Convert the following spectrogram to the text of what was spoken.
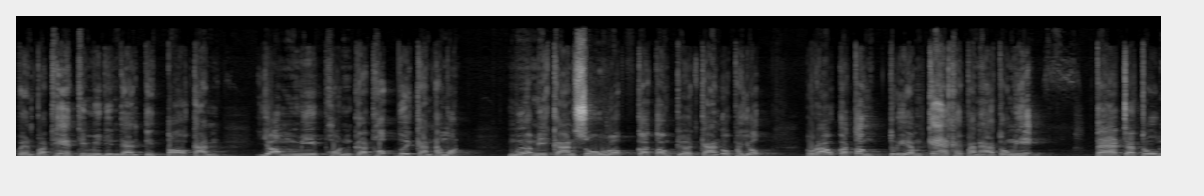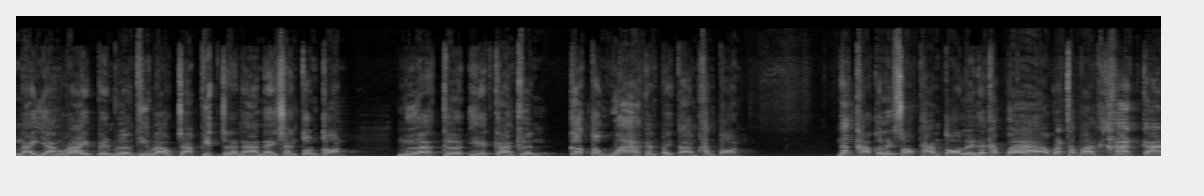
เป็นประเทศที่มีดินแดนติดต่อกัน ย่อมมีผลกระทบด้วยกันทั้งหมด เมื่อมีการสู้รบก็ต้องเกิดการอพยพ เราก็ต้องเตรียมแก้ไขปัญหาตรงนี้ แต่จะตรงไหนอย่างไรเป็นเรื่องที่เราจะพิจารณาในชั้นต้นก่อน เมื่อเกิดเหตุการณ์ขึ้นก็ต้องว่ากันไปตามขั้นตอน นักข่าวก็เลยสอบถามต่อเลยนะครับว่ารัฐบาลคาดการ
